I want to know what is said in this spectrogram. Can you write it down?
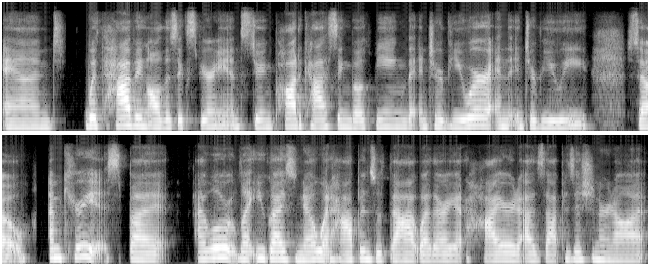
and with having all this experience doing podcasting, both being the interviewer and the interviewee. So I'm curious, but I will let you guys know what happens with that, whether I get hired as that position or not.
